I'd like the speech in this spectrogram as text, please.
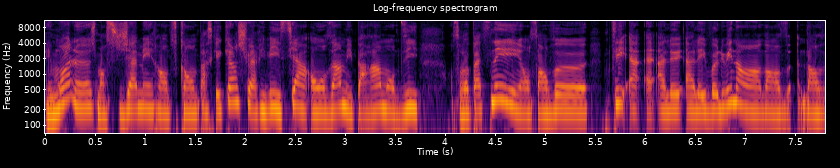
mais moi, là, je m'en suis jamais rendu compte. Parce que quand je suis arrivée ici à 11 ans, mes parents m'ont dit, on s'en va patiner, on s'en va... Tu sais, elle, elle, a évolué dans, dans, dans,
